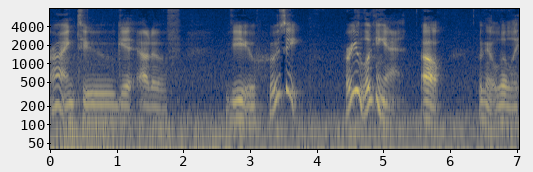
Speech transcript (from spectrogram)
Trying to get out of view. Who is he? Who are you looking at? Oh, looking at Lily.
